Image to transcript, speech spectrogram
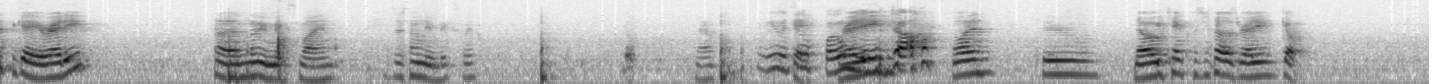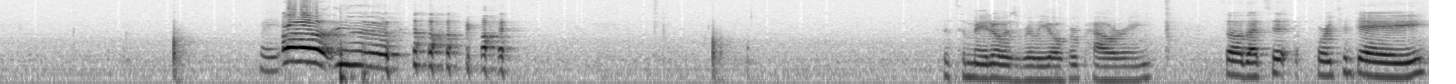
okay, ready? Um, let me mix mine. Is there something to mix with? Nope. No? You would Okay, so foamy ready? at the top. One, two. No, you can't close your nose. Ready? Go. Wait. Oh! Ew. oh God. The tomato is really overpowering. So that's it for today.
